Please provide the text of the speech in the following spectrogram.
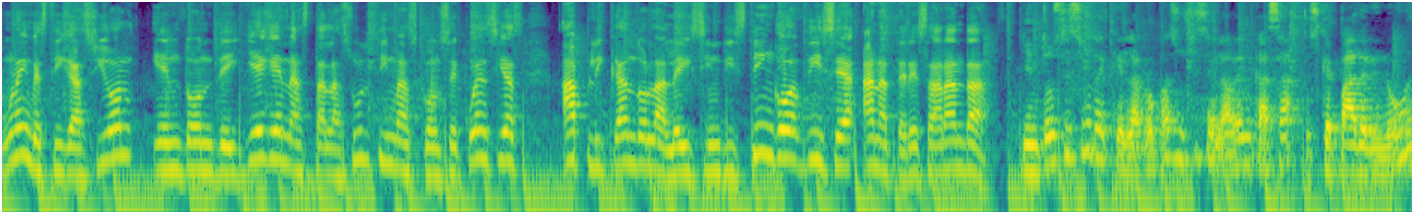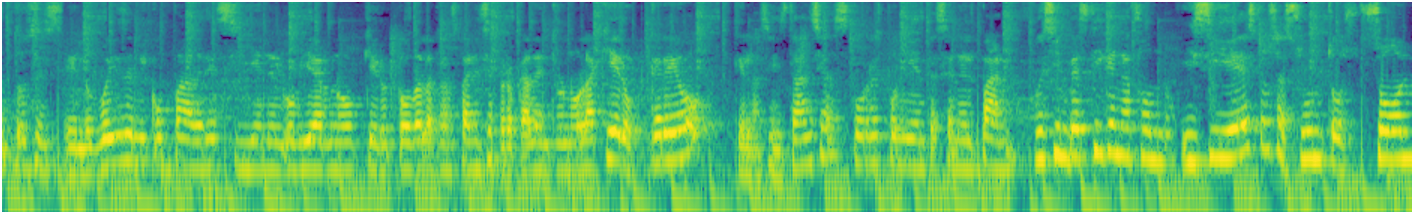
una investigación en donde lleguen hasta las últimas consecuencias aplicando la ley sin distingo, dice Ana Teresa Aranda. Y entonces eso de que la ropa sucia se lava en casa, pues qué padre, ¿no? Entonces, en los güeyes de mi compadre, sí en el gobierno quiero toda la transparencia, pero acá adentro no la quiero. Creo que las instancias correspondientes en el PAN, pues investiguen a fondo. Y si estos asuntos son,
